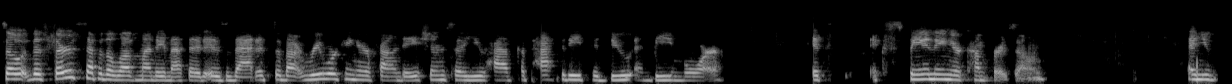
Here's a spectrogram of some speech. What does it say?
So the third step of the Love Monday method is that it's about reworking your foundation so you have capacity to do and be more. It's expanding your comfort zone. And you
